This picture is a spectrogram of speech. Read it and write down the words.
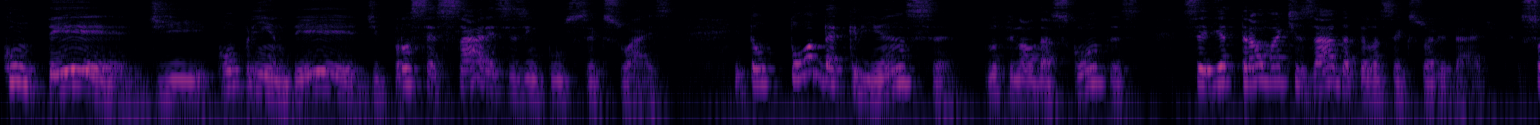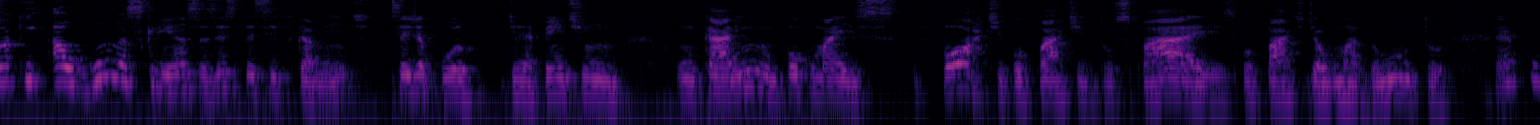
conter, de compreender, de processar esses impulsos sexuais. Então toda criança, no final das contas, seria traumatizada pela sexualidade. Só que algumas crianças especificamente, seja por de repente um, um carinho um pouco mais forte por parte dos pais, por parte de algum adulto, né, por,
